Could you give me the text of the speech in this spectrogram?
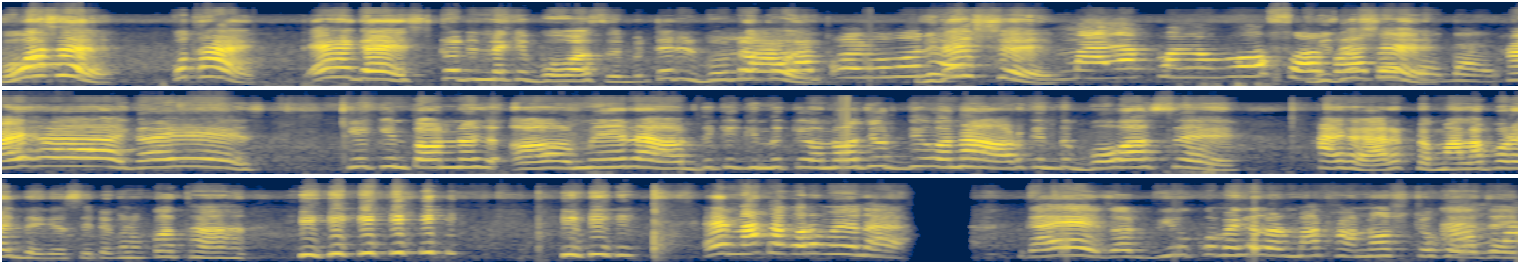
বউ আছে? কোথায়? এ গাইস টেডির নাকি বউ আছে? টেডির বউটা কই। বিদেশে? বিদেশে? হাই হাই গাইস কেউ কিন্তু অন্য মেয়েরা ওর দিকে কিন্তু কেউ নজর দিও না ওর কিন্তু বউ আছে। হাই হাই আরেকটা মালা পরাই দিয়ে গেছে এটা কোনো কথা। এই মাথা গরম হয়ে না। গাইস ওর ভিউ কমে গেল ওর মাথা নষ্ট হয়ে যায়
